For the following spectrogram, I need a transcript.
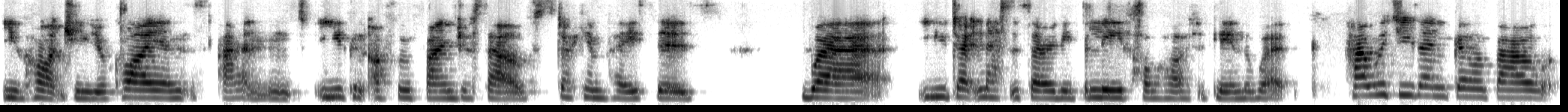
you can't choose your clients and you can often find yourself stuck in places where you don't necessarily believe wholeheartedly in the work how would you then go about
